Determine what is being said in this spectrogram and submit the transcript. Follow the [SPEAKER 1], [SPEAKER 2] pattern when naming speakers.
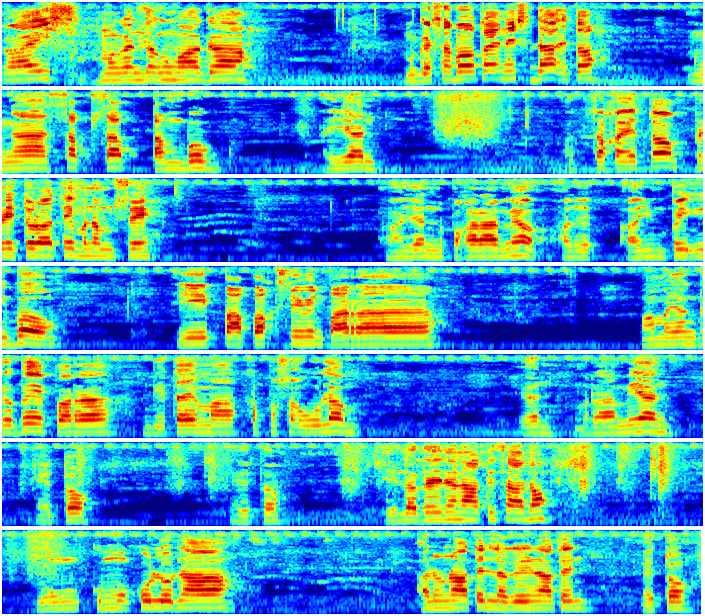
[SPEAKER 1] Guys, magandang umaga. Magasabaw tayo ng isda ito. Mga sap-sap, tambog. Ayan. At saka ito, prito natin manamse. Ayan, napakarami oh. Ay- Ayun pa yung iba oh. Ipapaksiwin para mamayang gabi para hindi tayo makapos sa ulam. Yan, marami yan. Ito. Ito. Ilagay na natin sa ano. Yung kumukulo na ano natin, lagay natin. Ito.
